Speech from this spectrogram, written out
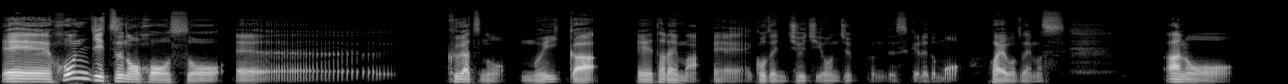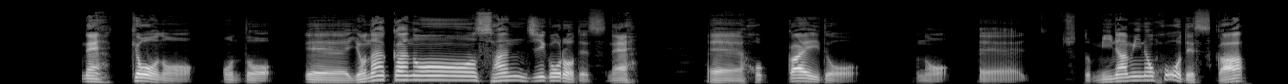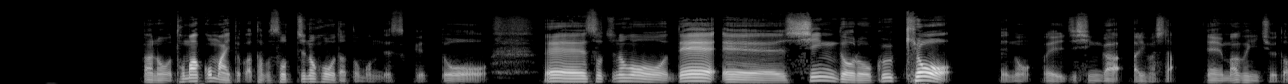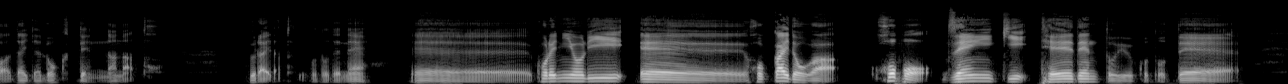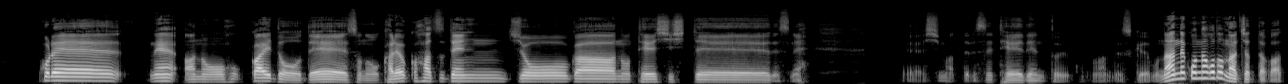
えー、本日の放送、えー、9月の6日、えー、ただいま、えー、午前10時40分ですけれども、おはようございます。あのー、ね、今日の、本当えー、夜中の3時頃ですね、えー、北海道の、えー、ちょっと南の方ですかあの、苫小牧とか多分そっちの方だと思うんですけど、えー、そっちの方で、えー、震度6強の、えー、地震がありました。えー、マグニチュードはだいたい6.7と、ぐらいだということでね。えー、これにより、えー、北海道がほぼ全域停電ということで、これ、ね、あの、北海道で、その火力発電所が、あの、停止してですね、えー、しまってですね、停電ということなんですけれども、なんでこんなことになっちゃったかっ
